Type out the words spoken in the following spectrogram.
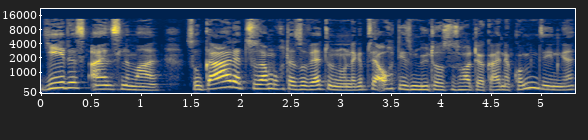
Jedes einzelne Mal. Sogar der Zusammenbruch der Sowjetunion, da gibt's ja auch diesen Mythos, das hat ja keiner kommen sehen. Gell?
